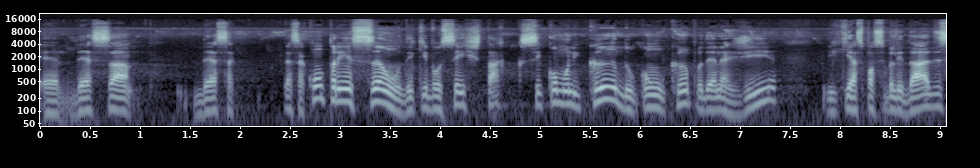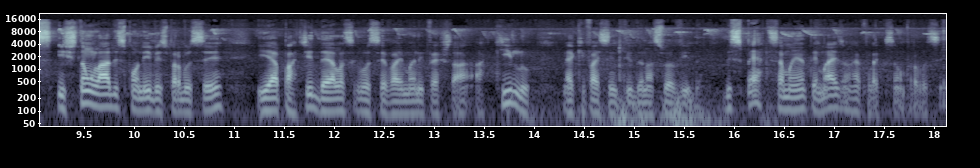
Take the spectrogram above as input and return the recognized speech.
é, dessa, dessa, dessa compreensão de que você está se comunicando com um campo de energia e que as possibilidades estão lá disponíveis para você e é a partir delas que você vai manifestar aquilo né, que faz sentido na sua vida. Desperte-se, amanhã tem mais uma reflexão para você.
